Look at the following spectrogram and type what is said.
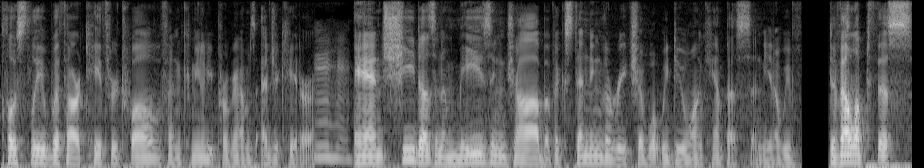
closely with our K through 12 and community programs educator, mm-hmm. and she does an amazing job of extending the reach of what we do on campus. And you know, we've developed this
